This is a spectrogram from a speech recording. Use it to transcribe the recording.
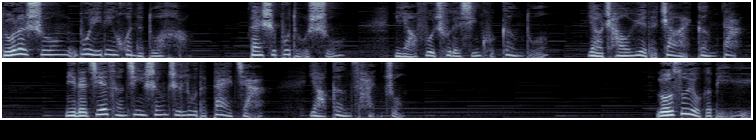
读了书不一定混得多好，但是不读书，你要付出的辛苦更多，要超越的障碍更大，你的阶层晋升之路的代价要更惨重。罗素有个比喻，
